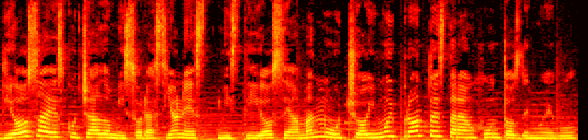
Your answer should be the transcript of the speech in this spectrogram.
Dios ha escuchado mis oraciones, mis tíos se aman mucho y muy pronto estarán juntos de nuevo.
